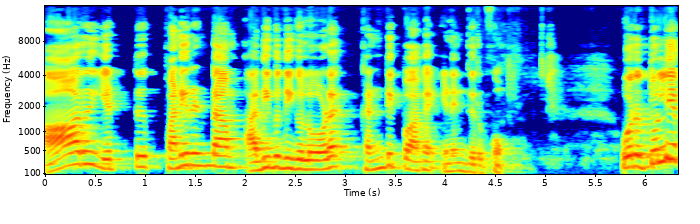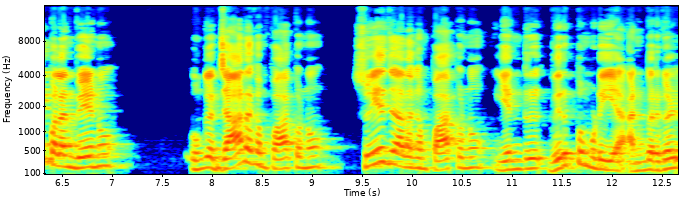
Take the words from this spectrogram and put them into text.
ஆறு எட்டு பனிரெண்டாம் அதிபதிகளோட கண்டிப்பாக இணைந்திருக்கும். ஒரு துல்லிய பலன் வேணும். உங்கள் ஜாதகம் பார்க்கணும். சுய ஜாதகம் பார்க்கணும் என்று விருப்பமுடைய அன்பர்கள்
